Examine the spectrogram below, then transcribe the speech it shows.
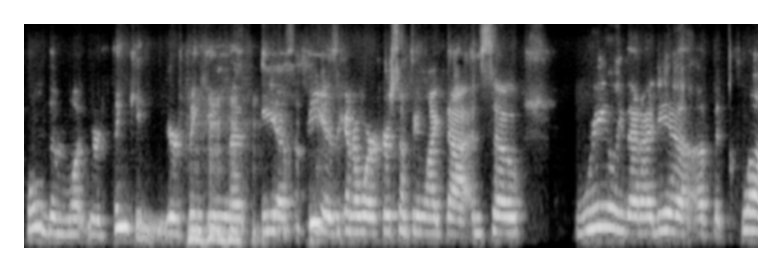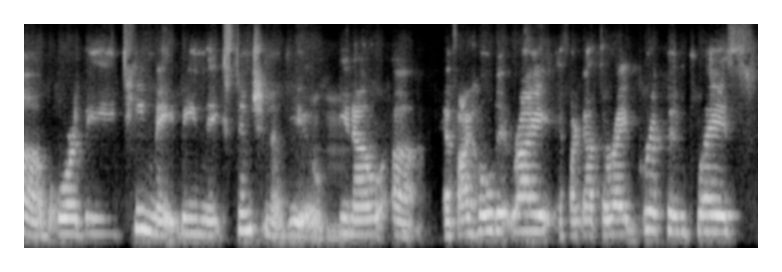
told them what you're thinking. You're thinking that ESP is going to work or something like that. And so, really, that idea of the club or the teammate being the extension of you, mm-hmm. you know, uh, if I hold it right, if I got the right grip in place,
